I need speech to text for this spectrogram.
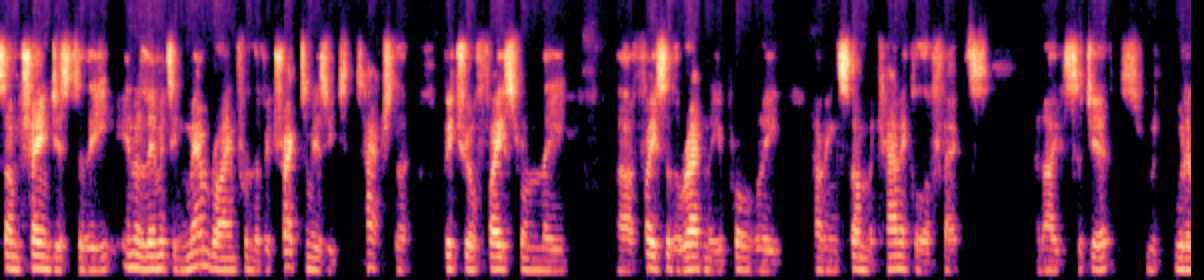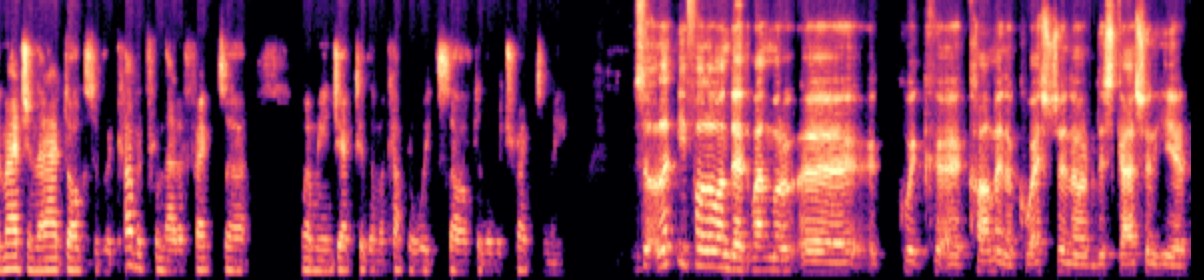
some changes to the inner limiting membrane from the vitrectomy as you detach the vitreal face from the uh, face of the retina, you're probably having some mechanical effects. And I suggest, would, imagine that our dogs have recovered from that effect uh, when we injected them a couple of weeks after the vitrectomy. So let me follow on that one more uh, quick uh, comment or question or discussion here.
